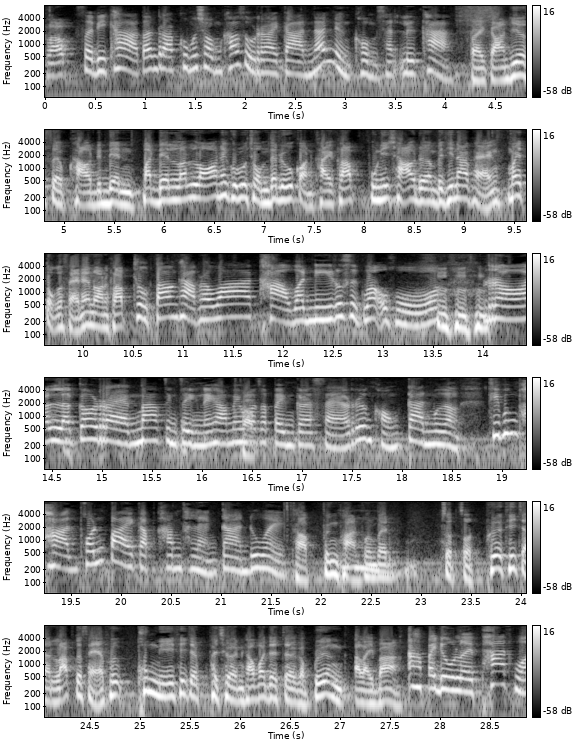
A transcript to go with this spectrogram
ครับ สวัสดีค่ะ ต้อนรับคุณผู้ชมเข้าสู่รายการหน้าหนึ่งคมชัดลึกค่ะ รายการที่จะเสิร์ฟข่าวเด่นๆ ประเด็นร้อนๆ ให้คุณผู้ชมได้รู้ก่อนใครครับ พรุ่งนี้เช้าเดินไปที่หน้าแผงไม่ตกกระแสแน่นอนครับ ถูกต้องค่ะ เพราะว่าข่าววันนี้รู้สึกว่าโอ้โห ร้อนแล้วก็แรงมากจริงๆนะคะ ไม่ว่าจะเป็นกระแสเรื่องของการเมืองที่เพิ่งผ่านพ้นไปกับคำแถลงการณ์ด้วย ครับ เพิ่งผ่านพ้นไป สดๆ เพื่อที่จะรับกระแสเพื่อพรุ่งนี้ที่จะเผชิญครับว่าจะเจอกับเรื่องอะไรบ้าง อะไปดูเลยพาดหัว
